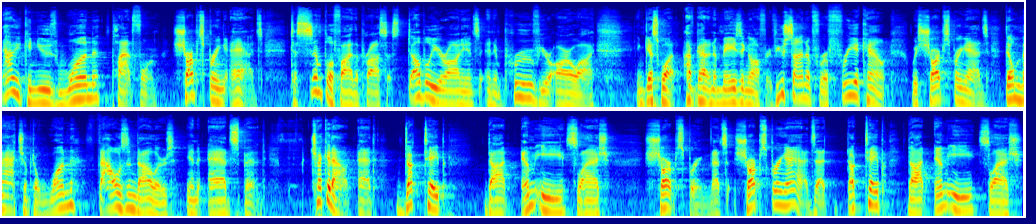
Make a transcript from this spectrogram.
now you can use one platform, SharpSpring Ads to simplify the process, double your audience, and improve your ROI. And guess what? I've got an amazing offer. If you sign up for a free account with SharpSpring Ads, they'll match up to $1,000 in ad spend. Check it out at ducttape.me slash sharpspring. That's SharpSpring Ads at ducttape.me slash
